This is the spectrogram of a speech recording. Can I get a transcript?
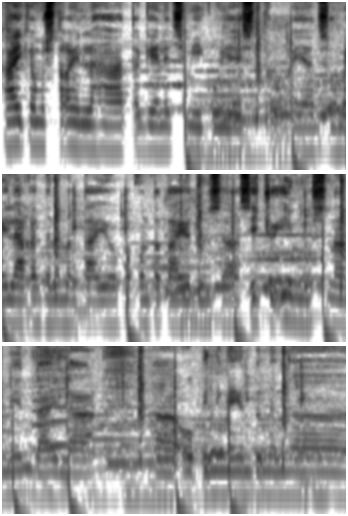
Hi, kamusta kayong lahat? Again, it's me, Kuya Estro. Ayan, so may lakad na naman tayo. Papunta tayo dun sa Sitio Imus namin dahil ah, ah, opening ngayon dun ng ah,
